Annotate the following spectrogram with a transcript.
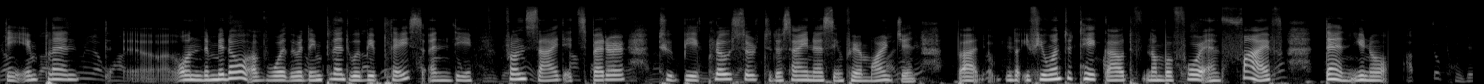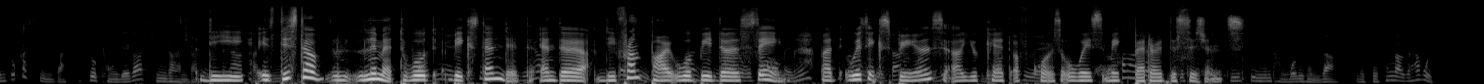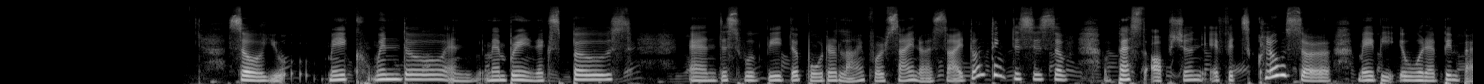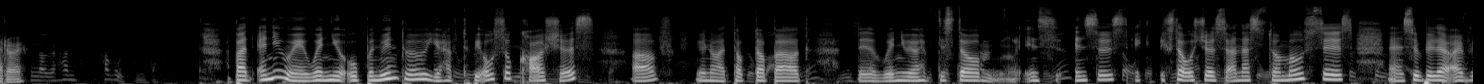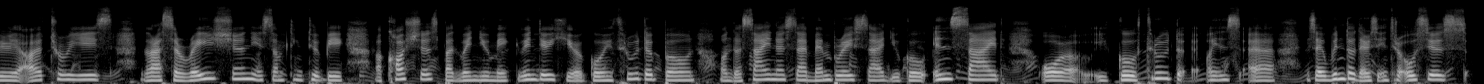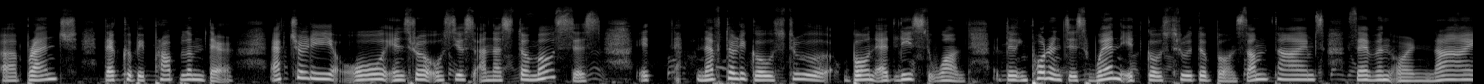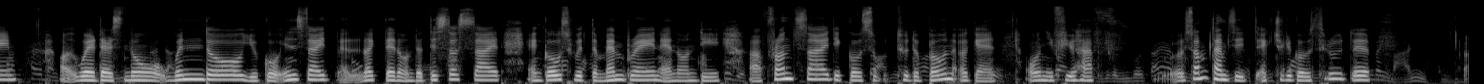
the implant uh, on the middle of where, where the implant will be placed on the front side, it's better to be closer to the sinus inferior margin. But if you want to take out number four and five, then you know the distal limit would be extended and the, the front part would be the same. But with experience, uh, you can, of course, always make better decisions so you make window and membrane exposed and this would be the borderline for sinus. I don't think this is a best option. If it's closer, maybe it would have been better. But anyway, when you open window, you have to be also cautious of, you know, I talked about the, when you have distal um, incus, extraosseous anastomosis, and tubular alveolar arteries, laceration is something to be uh, cautious. But when you make window here, going through the bone on the sinus side, membrane side, you go inside, or you go through the uh, say window. There's interosseous uh, branch. There could be problem there. Actually, all intraosseous anastomosis, it naturally goes through bone at least one. The importance is when it goes through the bone. Sometimes seven or nine, uh, where there's no window, you go inside uh, like that on the distal side and goes with the membrane, and on the uh, front side it goes to the bone again. Only if you have, uh, sometimes it actually goes through the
